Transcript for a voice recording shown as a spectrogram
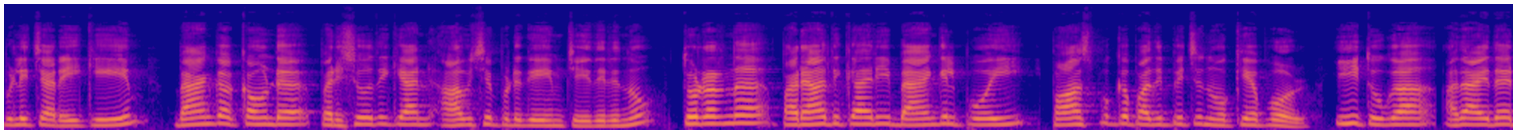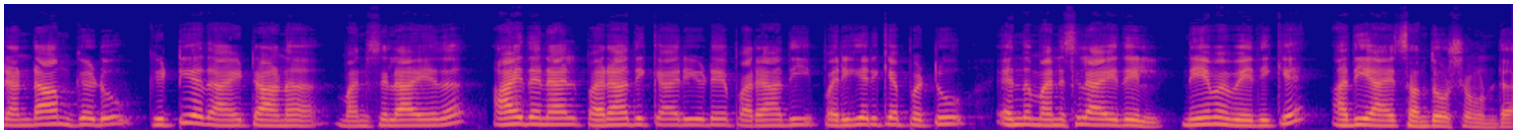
വിളിച്ചറിയിക്കുകയും ബാങ്ക് അക്കൗണ്ട് പരിശോധിക്കാൻ ആവശ്യപ്പെടുകയും ചെയ്തിരുന്നു. തുടർന്ന് പരാതിക്കാരി ബാങ്കിൽ പോയി പാസ്ബുക്ക് പതിപ്പിച്ച് നോക്കിയപ്പോൾ ഈ തുക അതായത് രണ്ടാം ഗഡു കിട്ടിയതായിട്ടാണ് മനസ്സിലായത്. ആയതിനാൽ പരാതിക്കാരിയുടെ പരാതി പരിഹരിക്കപ്പെട്ടു എന്ന് മനസ്സിലായതിൽ നിയമവേദിക്ക് അതിയായ സന്തോഷമുണ്ട്.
